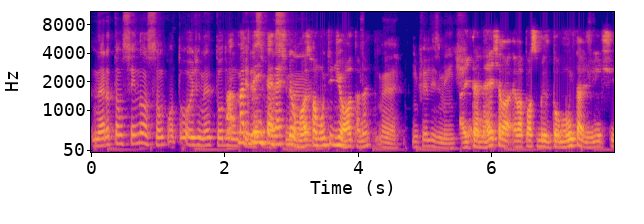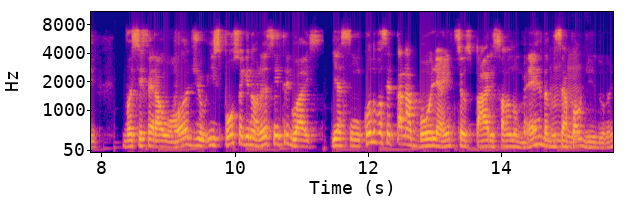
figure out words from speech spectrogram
não era tão sem noção quanto hoje, né? Todo Ah, mundo mas a internet deu vacinar. voz pra muito idiota, né? É, infelizmente. A internet ela, ela possibilitou muita gente vociferar o ódio e expor sua ignorância entre iguais. E assim, quando você tá na bolha entre seus pares falando merda, você é Uhum. aplaudido, né?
